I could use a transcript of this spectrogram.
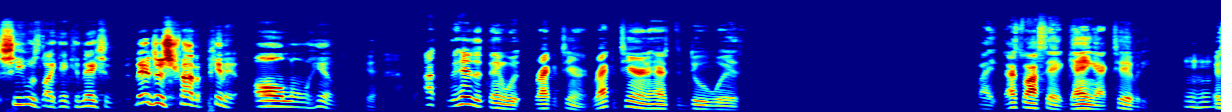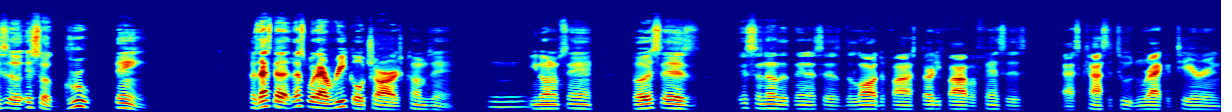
She was like in connection. They're just trying to pin it all on him. I, here's the thing with racketeering. Racketeering has to do with like that's why I said gang activity. Mm-hmm. It's a it's a group thing. Cause that's Yeah. that that's where that RICO charge comes in. Mm-hmm. You know what I'm saying? So it says it's another thing that says the law defines 35 offenses as constituting racketeering,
